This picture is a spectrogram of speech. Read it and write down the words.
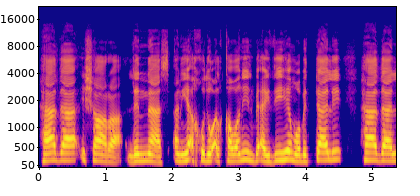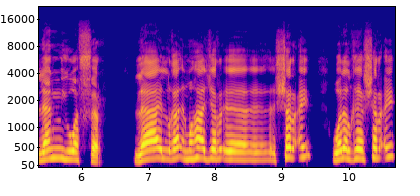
هذا إشارة للناس أن يأخذوا القوانين بأيديهم وبالتالي هذا لن يوفر لا المهاجر الشرعي ولا الغير شرعي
